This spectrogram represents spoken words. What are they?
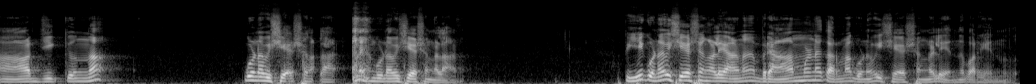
ആർജിക്കുന്ന ഗുണവിശേഷങ്ങളാണ്. ഗുണവിശേഷങ്ങളാണ്. അപ്പം ഈ ഗുണവിശേഷങ്ങളെയാണ് ബ്രാഹ്മണ കർമ്മ ഗുണവിശേഷങ്ങൾ എന്ന് പറയുന്നത്.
